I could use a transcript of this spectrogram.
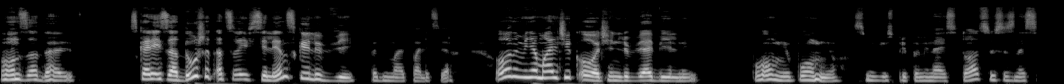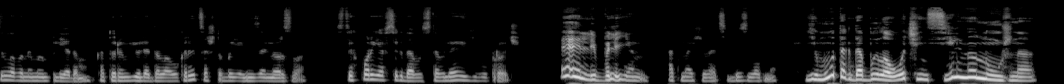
Он задавит. Скорей задушит от своей вселенской любви, поднимает палец вверх. Он у меня мальчик очень любвеобильный. Помню, помню, смеюсь, припоминая ситуацию с изнасилованным им пледом, которым Юля дала укрыться, чтобы я не замерзла. С тех пор я всегда выставляю его прочь. «Элли, блин!» — отмахивается беззлобно. «Ему тогда было очень сильно нужно!»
